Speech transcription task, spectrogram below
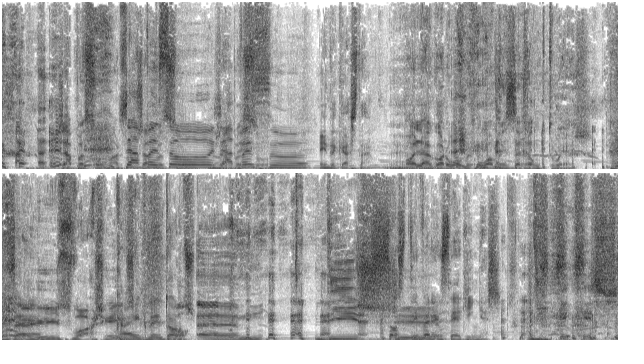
Já passou, Marcos. Já, passou, já passou. Ainda cá está. Olha agora o homem, o homem zarrão que tu és. Pois É é. isso, Vasco, é isso. Caem que nem tortos. Bom, ahm, diz. Só se tiverem ceguinhas. diz,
